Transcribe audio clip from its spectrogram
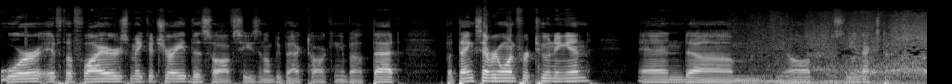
or if the Flyers make a trade this offseason, I'll be back talking about that. But thanks everyone for tuning in, and um, you know, I'll see you next time.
